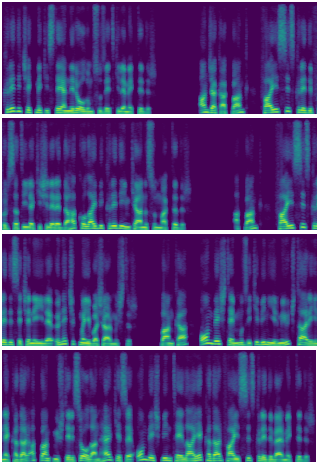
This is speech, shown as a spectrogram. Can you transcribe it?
kredi çekmek isteyenleri olumsuz etkilemektedir. Ancak Akbank, faizsiz kredi fırsatıyla kişilere daha kolay bir kredi imkanı sunmaktadır. Akbank, faizsiz kredi seçeneğiyle öne çıkmayı başarmıştır. Banka, 15 Temmuz 2023 tarihine kadar Akbank müşterisi olan herkese 15.000 TL'ye kadar faizsiz kredi vermektedir.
